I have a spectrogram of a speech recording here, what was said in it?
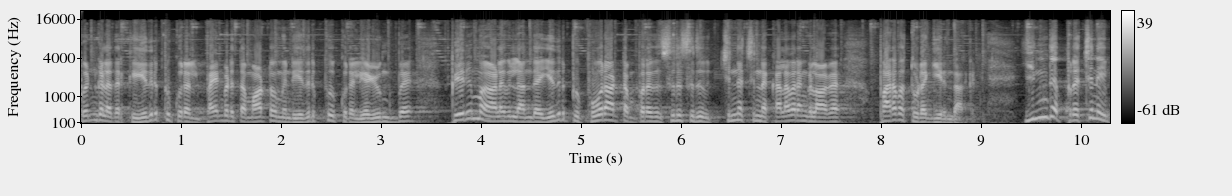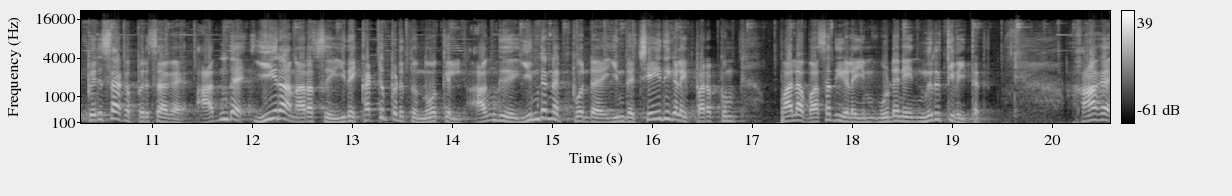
பெண்கள் அதற்கு எதிர்ப்பு குரல் பயன்படுத்த மாட்டோம் என்று எதிர்ப்பு குரல் எழும்ப பெரும அளவில் அந்த எதிர்ப்பு போராட்டம் பிறகு சிறு சிறு சின்ன சின்ன கலவரங்களாக பரவத் தொடங்கியிருந்தார்கள். இந்த பிரச்சனை பெருசாக பெருசாக அந்த ஈரான் அரசு இதை கட்டுப்படுத்தும் நோக்கில் அங்கு இன்டர்நெட் போன்ற இந்த செய்திகளை பரப்பும் பல வசதிகளையும் உடனே நிறுத்தி வைத்தது. ஆக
